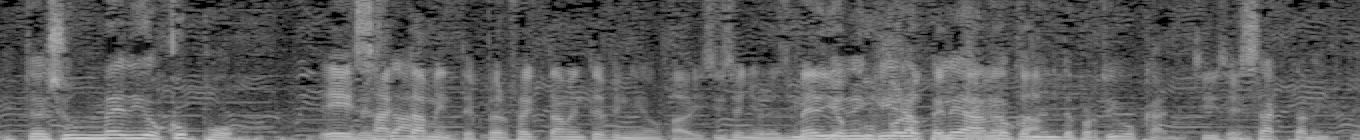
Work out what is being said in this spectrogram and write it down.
Entonces un medio cupo. Exactamente, perfectamente definido, Javi. Sí, señores. Medio tienen que cupo ir a lo que pelearlo con el Deportivo Cali. Sí, señor. Exactamente.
